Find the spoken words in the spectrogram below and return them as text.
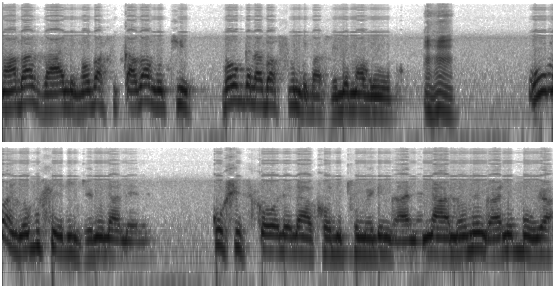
ngabazali ngoba sicabanga ukuthi bonke labafundi bavile makubo. Mhm. Uma nje ubuhleli nje ulalele kusho isikole lakho lithumela ingane na noma ingane ibuya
